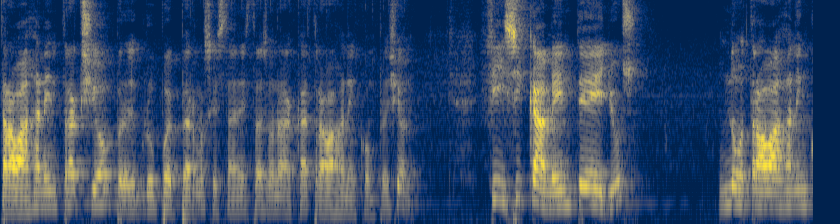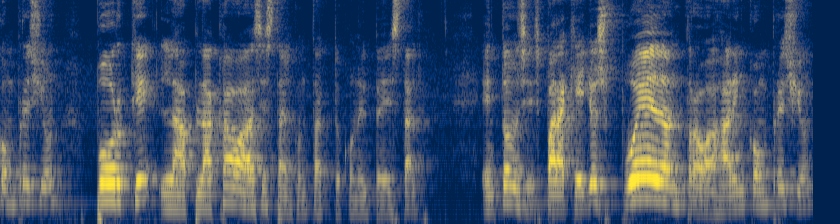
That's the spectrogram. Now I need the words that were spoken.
trabajan en tracción, pero el grupo de pernos que están en esta zona de acá trabajan en compresión. Físicamente ellos no trabajan en compresión porque la placa base está en contacto con el pedestal. Entonces, para que ellos puedan trabajar en compresión,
